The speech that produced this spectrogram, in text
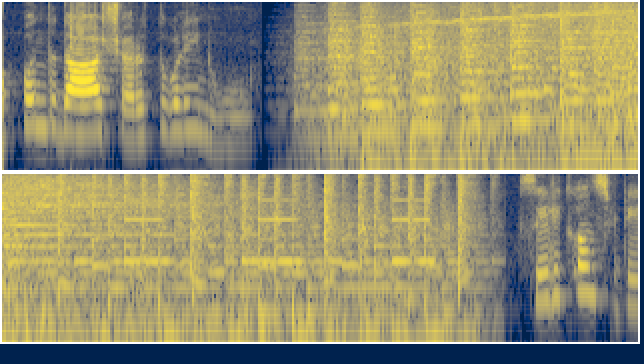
ಒಪ್ಪಂದದ ಷರತ್ತುಗಳೇನು? ಸಿಲಿಕಾನ್ ಸಿಟಿ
